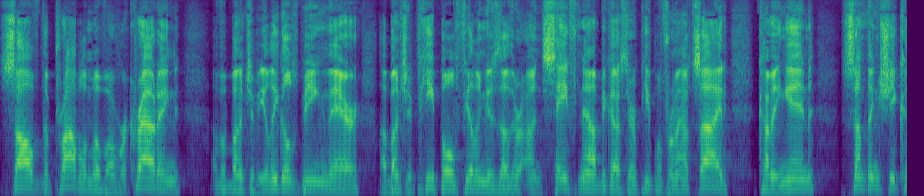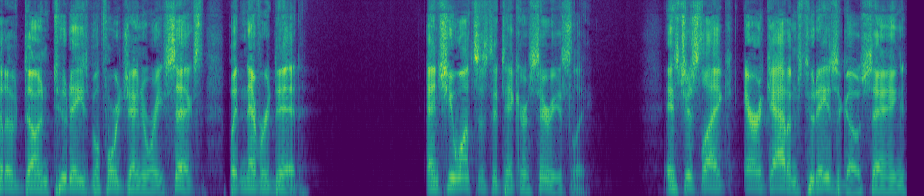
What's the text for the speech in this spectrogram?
solve the problem of overcrowding, of a bunch of illegals being there, a bunch of people feeling as though they're unsafe now because there are people from outside coming in, something she could have done two days before January 6th, but never did. And she wants us to take her seriously. It's just like Eric Adams two days ago saying,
